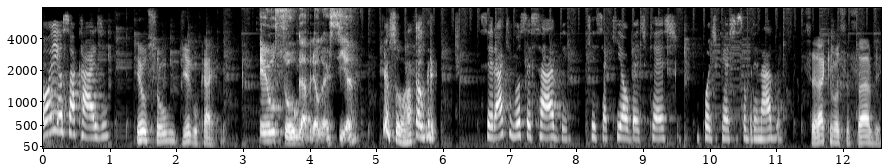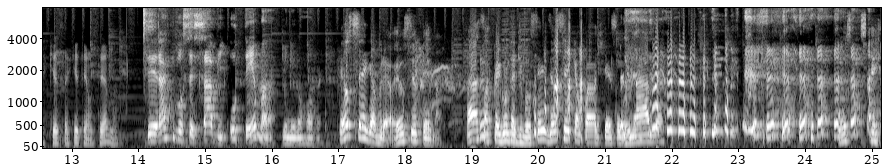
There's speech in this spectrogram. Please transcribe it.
Oi, eu sou a Kaji. Eu sou o Diego Caio. Eu sou o Gabriel Garcia. Eu sou o Rafael Gre... Será que você sabe que esse aqui é o Badcast, um podcast sobre nada? Será que você sabe que esse aqui tem um tema? Será que você sabe o tema, menino Homer? Eu sei, Gabriel, eu sei o tema. Tá? Essa pergunta é de vocês, eu sei que é um podcast sobre nada. eu sei.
